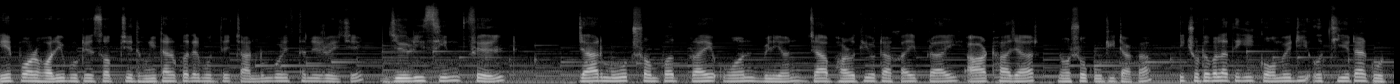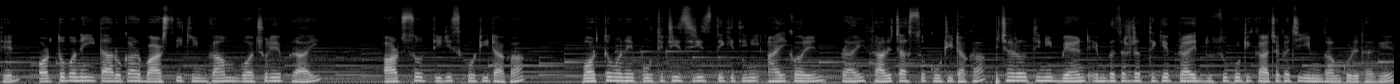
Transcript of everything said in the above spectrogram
এরপর হলিউডের সবচেয়ে ধনী তারকাদের মধ্যে চার নম্বর স্থানে রয়েছে জেরি সিনফেল্ড, যার মোট সম্পদ প্রায় ওয়ান বিলিয়ন যা ভারতীয় টাকায় প্রায় আট হাজার নশো কোটি টাকা। এই ছোটবেলা থেকেই কমেডি ও থিয়েটার করতেন। বর্তমানে এই তারকার বার্ষিক ইনকাম বছরে প্রায় আটশো কোটি টাকা। বর্তমানে প্রতিটি সিরিজ থেকে তিনি আয় করেন প্রায় সাড়ে চারশো কোটি টাকা। এছাড়াও তিনি ব্যান্ড অ্যাম্বাসেডার থেকে প্রায় দুশো কোটি কাছাকাছি ইনকাম করে থাকে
